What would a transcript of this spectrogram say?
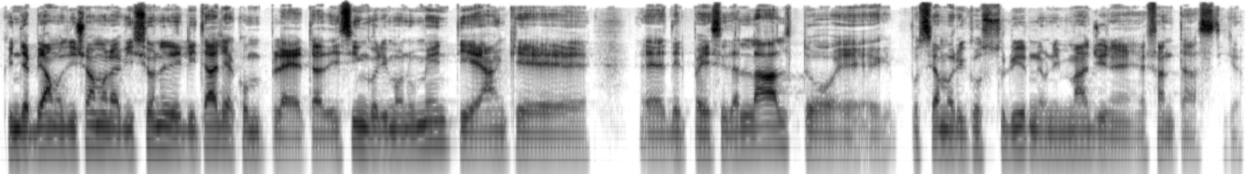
Quindi abbiamo diciamo, una visione dell'Italia completa, dei singoli monumenti e anche eh, del paese dall'alto e possiamo ricostruirne un'immagine fantastica.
